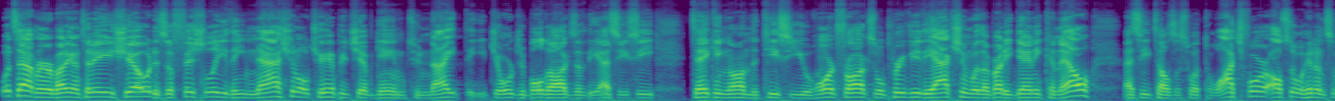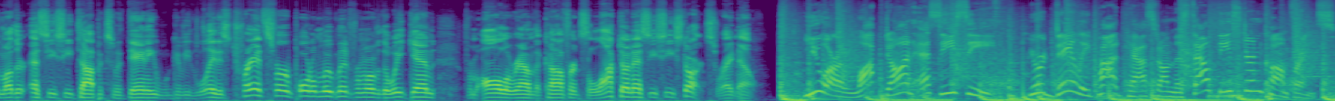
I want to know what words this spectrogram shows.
What's happening, everybody? On today's show, it is officially the national championship game tonight. The Georgia Bulldogs of the SEC taking on the TCU Horned Frogs. We'll preview the action with our buddy Danny Kanell as he tells us what to watch for. Also, we'll hit on some other SEC topics with Danny. We'll give you the latest transfer portal movement from over the weekend from all around the conference. The Locked On SEC starts right now. You are Locked On SEC, your daily podcast on the Southeastern Conference,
